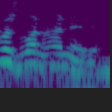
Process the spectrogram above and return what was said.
was 100.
